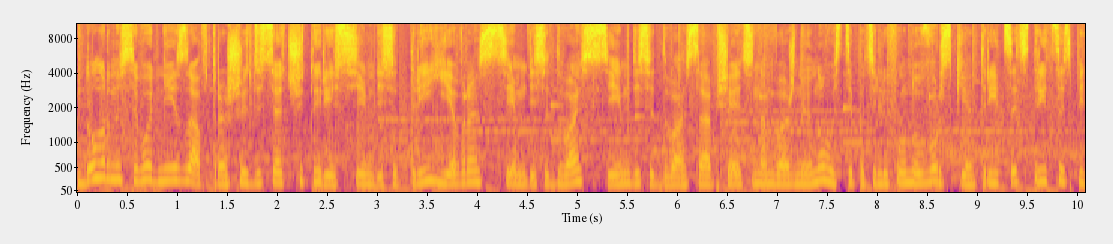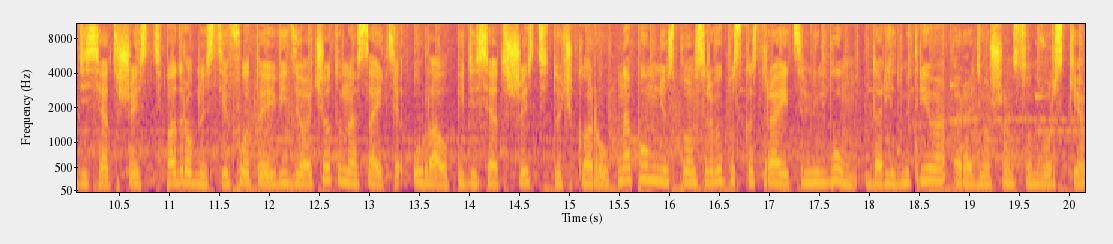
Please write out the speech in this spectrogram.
Доллар на сегодня и завтра 64,73, евро 72,72. Сообщайте нам важные новости по телефону Ворске 30 30 56. Подробности фото и видео отчета на сайте урал56.ру. Напомню, спонсор выпуска «Строительный бум» Дарья Дмитриева, радио «Шансон Ворске».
